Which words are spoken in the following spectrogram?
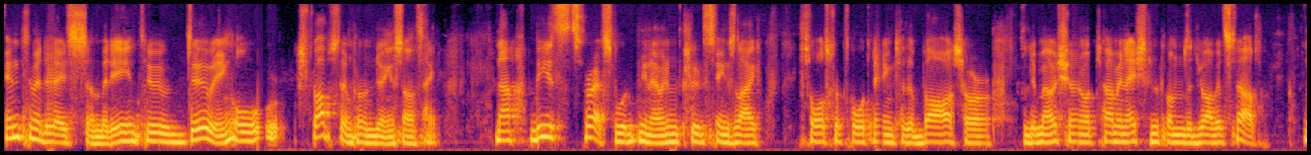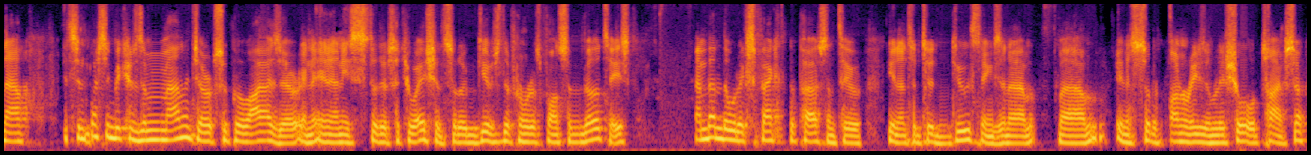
intimidates somebody into doing or stops them from doing something. Now, these threats would, you know, include things like false reporting to the boss or demotion or termination from the job itself. Now, it's interesting because the manager or supervisor in, in any sort of situation sort of gives different responsibilities and then they would expect the person to you know to, to do things in a um, in a sort of unreasonably short time so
